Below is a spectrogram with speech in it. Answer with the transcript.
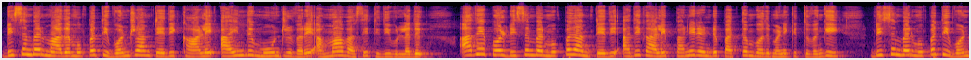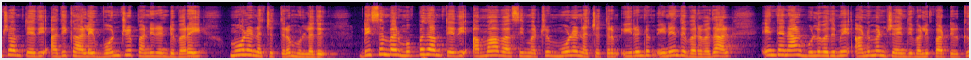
டிசம்பர் மாதம் முப்பத்தி ஒன்றாம் தேதி காலை ஐந்து மூன்று வரை அமாவாசை திதி உள்ளது. அதேபோல் டிசம்பர் முப்பதாம் தேதி அதிகாலை பன்னிரெண்டு பத்தொன்பது மணிக்கு துவங்கி டிசம்பர் முப்பத்தி ஒன்றாம் தேதி அதிகாலை ஒன்று பன்னிரெண்டு வரை மூல நட்சத்திரம் உள்ளது. டிசம்பர் முப்பதாம் தேதி அமாவாசை மற்றும் மூல நட்சத்திரம் இரண்டும் இணைந்து வருவதால் இந்த நாள் முழுவதுமே அனுமன் ஜெயந்தி வழிபாட்டிற்கு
